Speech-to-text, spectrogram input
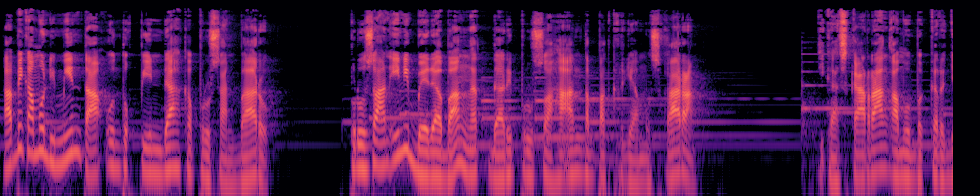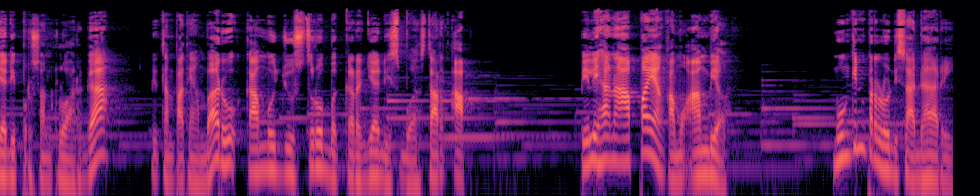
Tapi kamu diminta untuk pindah ke perusahaan baru. Perusahaan ini beda banget dari perusahaan tempat kerjamu sekarang. Jika sekarang kamu bekerja di perusahaan keluarga, di tempat yang baru kamu justru bekerja di sebuah startup. Pilihan apa yang kamu ambil? Mungkin perlu disadari,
